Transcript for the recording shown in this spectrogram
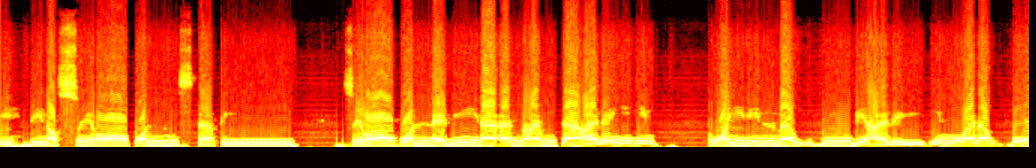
اهدنا الصراط المستقيم صراط الذين أنعمت عليهم غير المغضوب عليهم ولا الضالين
